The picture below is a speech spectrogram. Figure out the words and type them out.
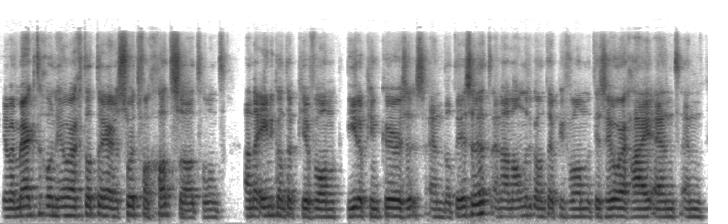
we merkten gewoon heel erg dat er een soort van gat zat, want aan de ene kant heb je van hier heb je een cursus en dat is het. En aan de andere kant heb je van het is heel erg high-end en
